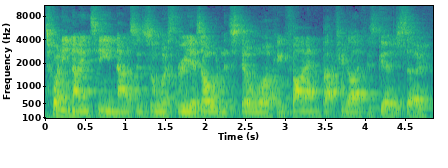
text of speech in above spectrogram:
2019 now so it's almost three years old and it's still working fine, battery life is good so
